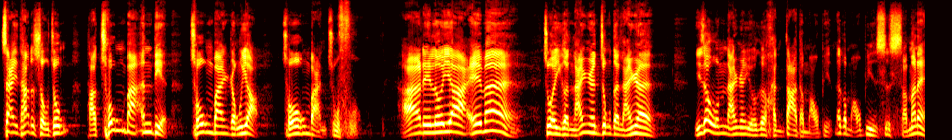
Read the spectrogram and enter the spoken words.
在他的手中，他充满恩典，充满荣耀，充满祝福，哈利路亚，阿门。做一个男人中的男人。你知道我们男人有一个很大的毛病，那个毛病是什么呢？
